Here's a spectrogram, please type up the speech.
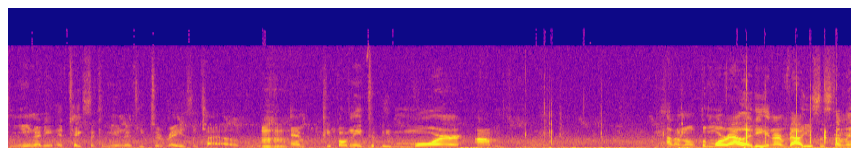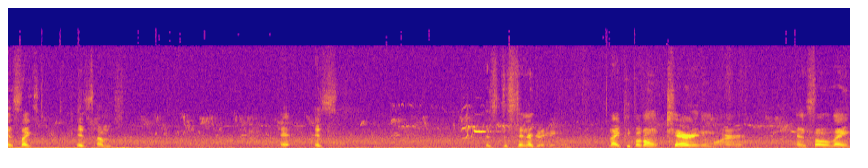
community, it takes a community to raise a child, mm-hmm. and people need to be more, um, I don't know, the morality in our value system is like, it's um, it, it's it's disintegrating. Like people don't care anymore, and so like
